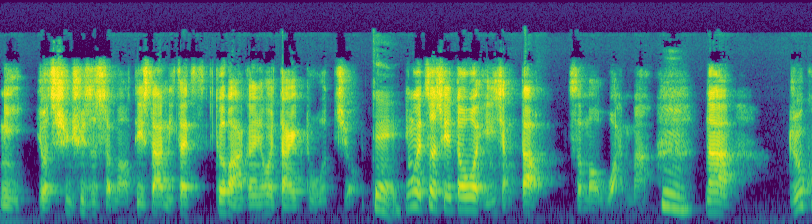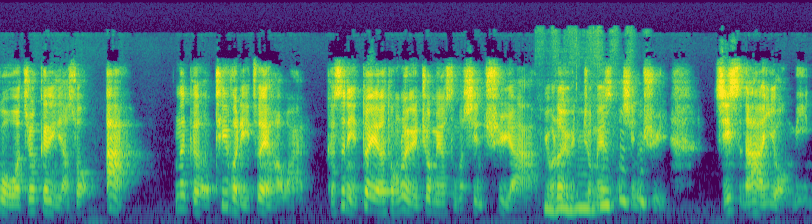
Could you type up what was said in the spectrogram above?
你有兴趣是什么？第三，你在哥本哈根会待多久？对，因为这些都会影响到怎么玩嘛。嗯，那如果我就跟你讲说啊，那个 Tivoli 最好玩，可是你对儿童乐园就没有什么兴趣啊，游乐园就没什么兴趣，即使它很有名，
